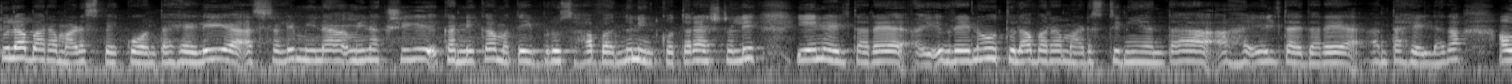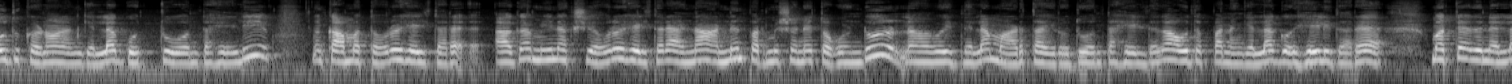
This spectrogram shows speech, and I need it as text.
ತುಲಾಭಾರ ಮಾಡಿಸ್ಬೇಕು ಅಂತ ಹೇಳಿ, ಅಷ್ಟರಲ್ಲಿ ಮೀನಾ, ಮೀನಾಕ್ಷಿ, ಕನ್ನಿಕಾ ಮತ್ತೆ ಇಬ್ರು ಸಹ ಬಂದು ನಿಂತ್ಕೋತಾರೆ. ಅಷ್ಟರಲ್ಲಿ ಏನು ಹೇಳ್ತಾರೆ, ಇವರೇನೋ ತುಲಾಭಾರ ಮಾಡಿಸ್ತೀನಿ ಅಂತ ಹೇಳ್ತಾ ಇದ್ದಾರೆ ಅಂತ ಹೇಳಿದಾಗ, ಹೌದು ಕಣೋ, ನನಗೆಲ್ಲ ಗೊತ್ತು ಅಂತ ಹೇಳಿ ಕಾಮತ್ ಅವರು ಹೇಳ್ತಾರೆ. ಆಗ ಮೀನಾಕ್ಷಿ ಅವರು ಹೇಳ್ತಾರೆ, ಅಣ್ಣ, ಅಣ್ಣನ ಪರ್ಮಿಷನ್ನೇ ತಗೊಂಡು ನಾವು ಇದನ್ನೆಲ್ಲ ಮಾಡ್ತಾ ಇರೋದು ಅಂತ ಹೇಳಿದಾಗ, ಹೌದಪ್ಪ ನನಗೆಲ್ಲ ಹೇಳಿದ್ದಾರೆ. ಮತ್ತು ಅದನ್ನೆಲ್ಲ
